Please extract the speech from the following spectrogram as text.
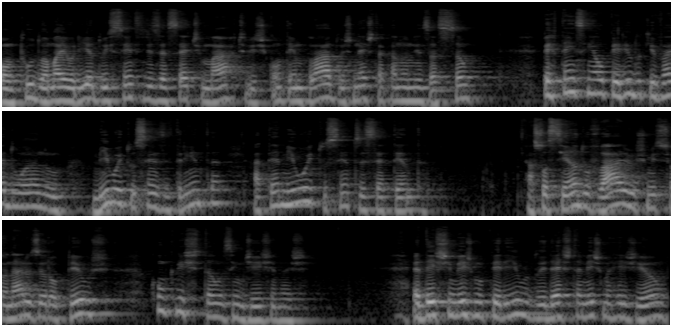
Contudo, a maioria dos 117 mártires contemplados nesta canonização pertencem ao período que vai do ano 1830 até 1870, associando vários missionários europeus com cristãos indígenas. É deste mesmo período e desta mesma região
